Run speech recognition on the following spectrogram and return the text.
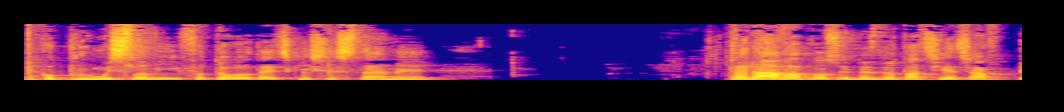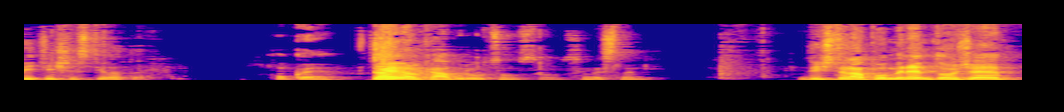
jako průmyslový fotovoltaický systémy, ta návratnost i bez dotací je třeba v pěti, šesti letech. Okay. To je velká budoucnost, si myslím. Když to napominem to, že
